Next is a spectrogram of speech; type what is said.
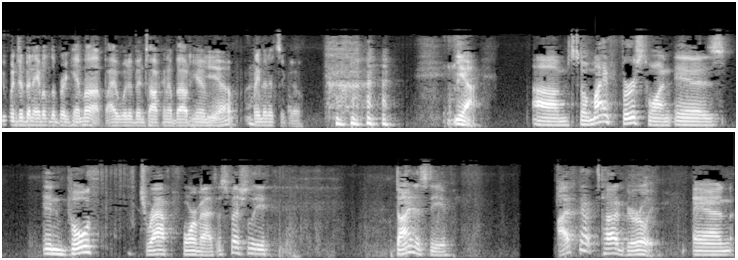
you wouldn't have been able to bring him up. I would have been talking about him yep. 20 minutes ago. yeah. Um, so my first one is in both draft formats, especially Dynasty. I've got Todd Gurley, and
